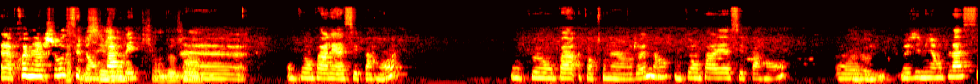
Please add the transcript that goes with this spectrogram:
La première chose, c'est d'en parler. on peut en parler à ses parents. On peut en parler, quand on est un jeune, hein, on peut en parler à ses parents. Mhm. Moi, j'ai mis en place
